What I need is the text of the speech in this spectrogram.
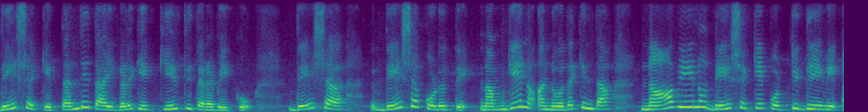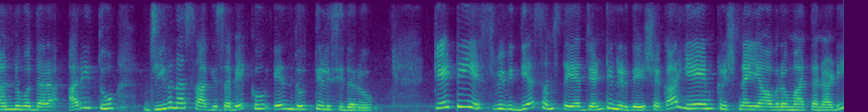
ದೇಶಕ್ಕೆ ತಂದೆ ತಾಯಿಗಳಿಗೆ ಕೀರ್ತಿ ತರಬೇಕು. ದೇಶ ದೇಶ ಕೊಡುತ್ತೆ. ನಮಗೇನು ಅನ್ನುವುದಕ್ಕಿಂತ ನಾವೇನು ದೇಶಕ್ಕೆ ಕೊಟ್ಟಿದ್ದೇವೆ ಅನ್ನುವುದರ ಅರಿತು ಜೀವನ ಸಾಗಿಸಬೇಕು ಎಂದು ತಿಳಿಸಿದರು. ಕೆಟಿಎಸ್ವಿ ವಿದ್ಯಾಸಂಸ್ಥೆಯ ಜಂಟಿ ನಿರ್ದೇಶಕ ಎಎನ್ ಕೃಷ್ಣಯ್ಯ ಅವರು ಮಾತನಾಡಿ,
